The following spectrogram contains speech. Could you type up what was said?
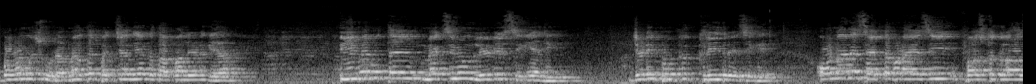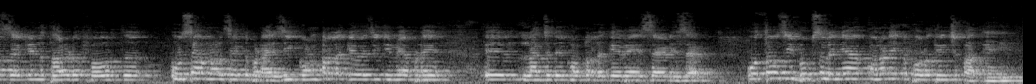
ਬਹੁਤ ਮਸ਼ਹੂਰ ਹੈ। ਮੈਂ ਉੱਥੇ ਬੱਚਿਆਂ ਦੀਆਂ ਕਿਤਾਬਾਂ ਲੈਣ ਗਿਆ। ਈਵਨ ਉੱਤੇ ਮੈਕਸਿਮਮ ਲੇਡੀਜ਼ ਸੀਗੀਆਂ ਜੀ, ਜਿਹੜੀ ਬੁੱਕ ਖਰੀਦ ਰਹੇ ਸੀਗੇ। ਉਹਨਾਂ ਨੇ ਸੈੱਟ ਬਣਾਏ ਸੀ first class second third fourth ਉਸ ਨਾਲ ਸੈੱਟ ਬਣਾਏ ਸੀ। ਕਾਊਂਟਰ ਲੱਗੇ ਹੋਏ ਸੀ, ਜਿਵੇਂ ਆਪਣੇ ਇਹ ਲੰਚ ਦੇ ਕਾਊਂਟਰ ਲੱਗੇ ਹੋਏ ਇਸ ਸਾਈਡ ਇਸ ਸਾਈਡ ਉੱਥੋਂ ਅਸੀਂ ਬੁੱਕਸ ਲਈਆਂ, ਉਹਨਾਂ ਨੇ ਇੱਕ ਪੋਲੀਥੀਨ ਚ ਪਾਤੀਆਂ ਜੀ।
